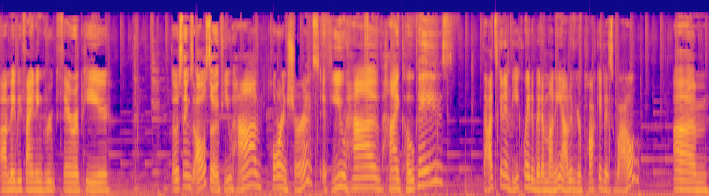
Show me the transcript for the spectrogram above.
uh, maybe finding group therapy. Those things also, if you have poor insurance, if you have high copays, that's going to be quite a bit of money out of your pocket as well. Um,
